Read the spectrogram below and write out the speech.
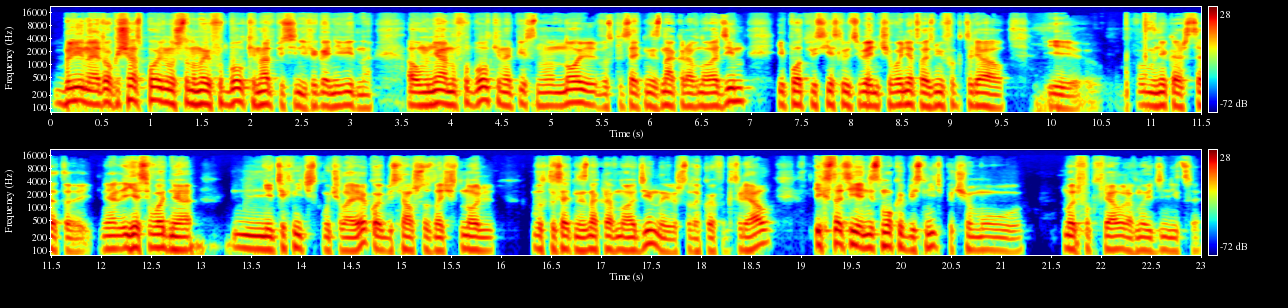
Блин, а я только сейчас понял, что на моей футболке надписи нифига не видно. А у меня на футболке написано 0, восклицательный знак равно 1, и подпись «Если у тебя ничего нет, возьми факториал». И мне кажется, это... Я сегодня не техническому человеку объяснял, что значит 0, восклицательный знак равно 1, и что такое факториал. И, кстати, я не смог объяснить, почему 0 факториал равно единице.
